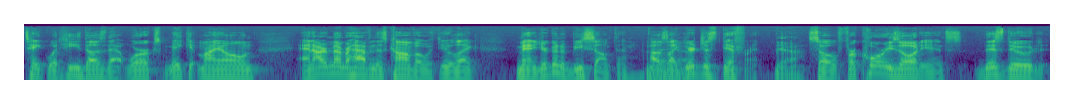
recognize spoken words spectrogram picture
take what he does that works, make it my own? And I remember having this convo with you, like, man, you're gonna be something. I was like, yeah. you're just different. Yeah. So for Corey's audience, this dude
